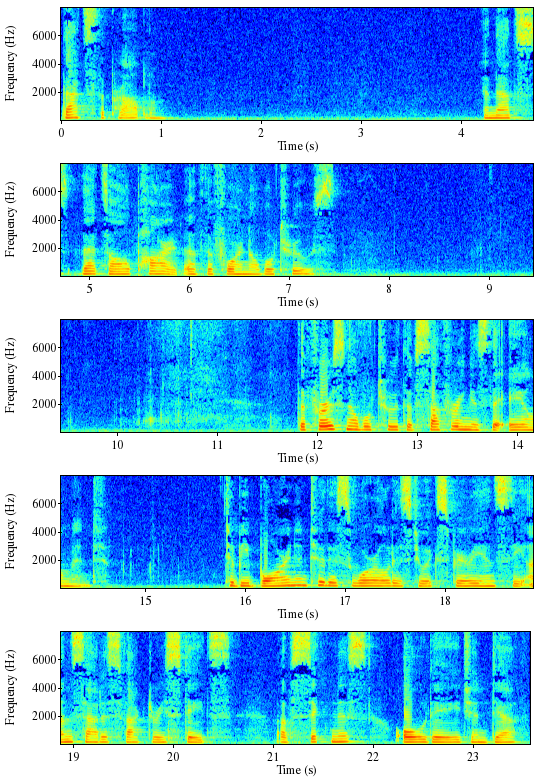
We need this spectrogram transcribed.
that's the problem. And that's, that's all part of the Four Noble Truths. The first noble truth of suffering is the ailment. To be born into this world is to experience the unsatisfactory states of sickness, old age, and death,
